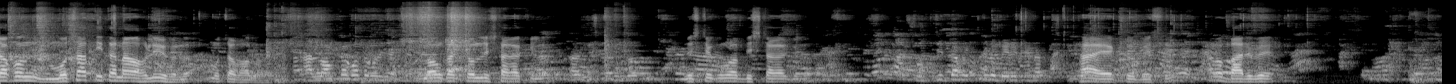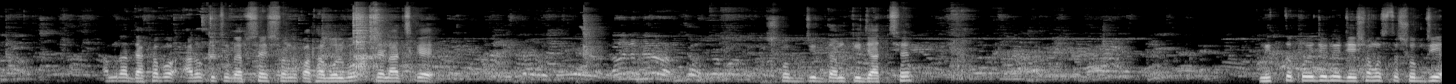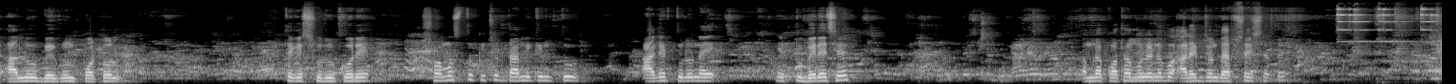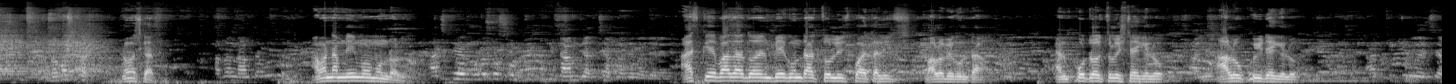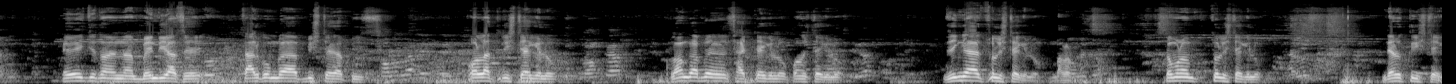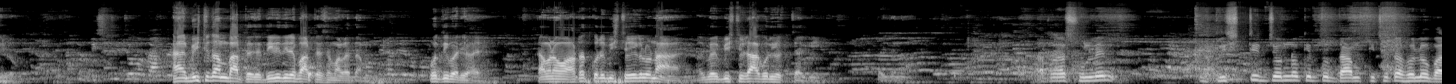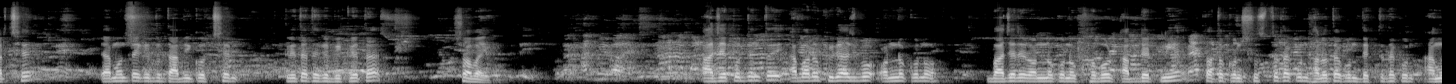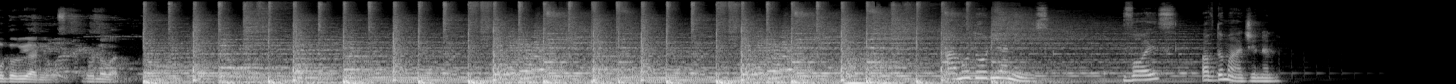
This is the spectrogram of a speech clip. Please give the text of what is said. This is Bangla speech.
যখন মোচা তিতা না হলেই হলো মোচা ভালো হয়। আর লঙ্কা কত করে যাচ্ছে? লঙ্কা চল্লিশ টাকা কিলো। মিষ্টি কুমড়ো? কুমড়া বিশ টাকা কিলো। সবজির দাম একটু বেড়েছে না? হ্যাঁ একটু বেশি। আবার বাড়বে। আমরা দেখাবো আরও কিছু ব্যবসায়ীর সঙ্গে কথা বলব। দেন আজকে সবজির দাম কি যাচ্ছে? নিত্য প্রয়োজনীয় যে সমস্ত সবজি, আলু, বেগুন, পটল থেকে শুরু করে সমস্ত কিছুর দামই কিন্তু আগের তুলনায় একটু বেড়েছে। আমরা কথা বলে নেব আরেকজন ব্যবসায়ীর সাথে। নমস্কার। নমস্কার। আপনার নামটা বলবেন আমার নাম নির্মল মণ্ডল। আজকে মূলত সবজির কি দাম যাচ্ছে আপনাদের বাজারে? আজকে বাজার ধরেন বেগুনটা চল্লিশ পঁয়তাল্লিশ ভালো বেগুনটা। এখন পটল চল্লিশ টাকা কিলো। আলু কুড়ি টাকা কিলো এই যে ধরেন ভেন্ডি আছে চাল কুমড়া বিশ টাকা পিস করলা তিরিশ টাকা কিলো লঙ্কা? আপনার ষাট টাকা কিলো পঞ্চাশ টাকা কিলো। ঝিঙ্গা চল্লিশ টাকা কিলো ভালো। তোমরা চল্লিশ টাকা কিলো দেড়শো তিরিশ টাকা কিলো। হ্যাঁ বৃষ্টির দাম বাড়তেছে, ধীরে ধীরে বাড়তেছে মালের দাম। প্রতিবারই হয়। তার মানে হঠাৎ করে বৃষ্টি হয়ে গেলো না, এবার বৃষ্টিটা আগরই হচ্ছে আর কি। আপনারা শুনলেন, বৃষ্টির জন্য কিন্তু দাম কিছুটা হলেও বাড়ছে। এমনটাই কিন্তু দাবি করছেন ক্রেতা থেকে বিক্রেতা সবাই। আজ এ পর্যন্তই, আবারও ফিরে আসব অন্য কোনো বাজারের অন্য কোনো খবর, আপডেট নিয়ে। ততক্ষণ সুস্থ থাকুন, ভালো থাকুন, দেখতে থাকুন আমুদরিয়া নিউজ। ধন্যবাদ। News, voice of the marginal.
